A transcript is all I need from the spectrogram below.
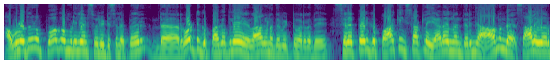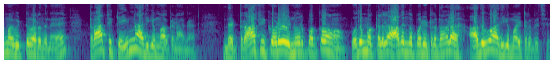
அவ்வளோ தூரம் போக முடியலன்னு சொல்லிட்டு சில பேர் இந்த ரோட்டுக்கு பக்கத்திலே வாகனத்தை விட்டு வர்றது சில பேருக்கு பார்க்கிங் ஸ்லாட்டில் இடம் இல்லைன்னு தெரிஞ்சு அவங்க சாலை ஓரமாக விட்டு வர்றதுன்னு டிராஃபிக்கை இன்னும் அதிகமாக்குனாங்க. இந்த டிராஃபிக்கோட இன்னொரு பக்கம் பொதுமக்கள் எல்லாம் ஆதங்கப்பட்டுட்டு இருந்தாங்களா அதுவும் அதிகமாயிட்டு இருந்துச்சு.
